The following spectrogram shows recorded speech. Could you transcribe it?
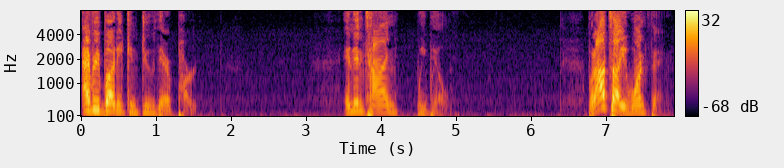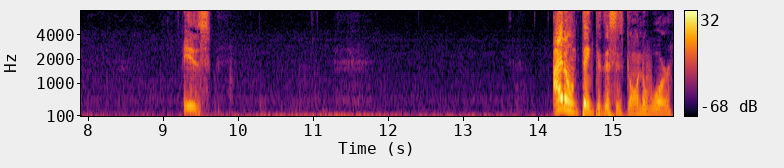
Everybody can do their part. And in time, we will. But I'll tell you one thing is I don't think that this is going to war.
